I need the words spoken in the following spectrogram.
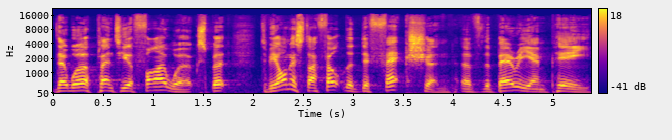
there were plenty of fireworks, but to be honest, I felt the defection of the Bury MP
